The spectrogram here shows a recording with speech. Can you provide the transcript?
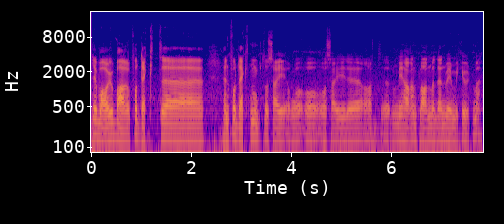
Det var jo bare fordekt uh, en fordekt måte å si, å, å, å si at eh, vi har en plan, men den vil vi ikke ut med.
